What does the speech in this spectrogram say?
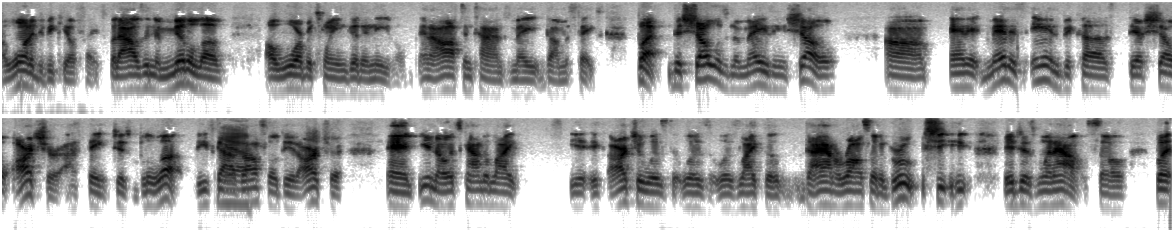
I wanted to be Killface, but I was in the middle of a war between good and evil, and I oftentimes made dumb mistakes. But the show was an amazing show, um, and it met its end because their show Archer, I think, just blew up. These guys Yeah. also did Archer, and you know, it's kind of like it- Archer was was was like the Diana Ross of the group. She it just went out. So, but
